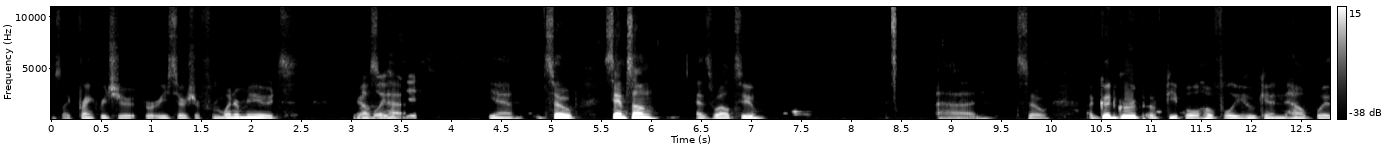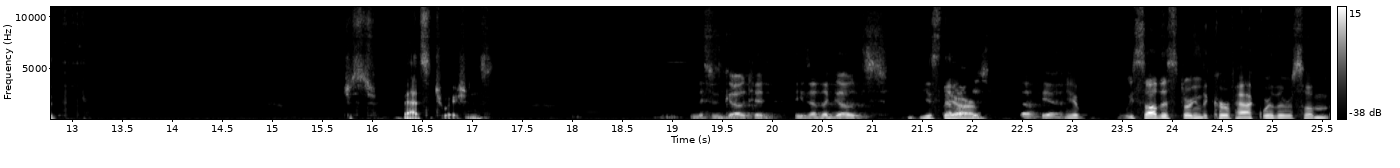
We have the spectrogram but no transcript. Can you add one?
it's like Frank researcher, researcher from Wintermute. We My also boy have yeah. So samczsun as well too. Uh, so a good group of people, hopefully, who can help with just bad situations. This is goated. These are the goats. Yes, they are. Stuff, yeah. Yeah, we saw this during the curve hack where there was some,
